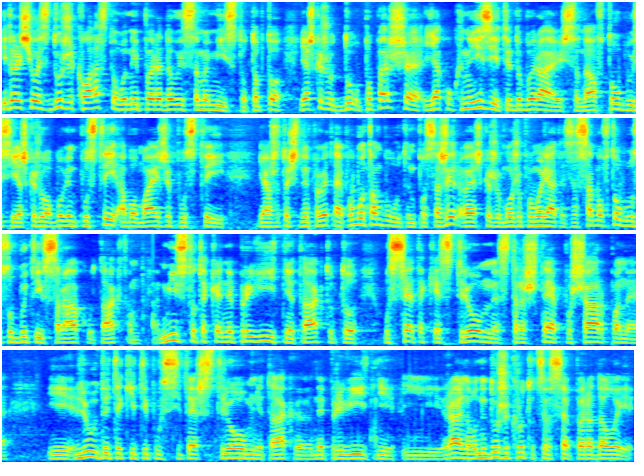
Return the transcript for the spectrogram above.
І, до речі, ось дуже класно вони передали саме місто. Тобто, я ж кажу, по-перше, як у книзі, ти добираєшся на автобусі, я ж кажу, або він пустий, або майже пустий. Я вже точно не пам'ятаю. По-моєму, там був один пасажир, але я ж кажу, можу помилятися. Сам автобус убитий в сраку, так там. Місто таке непривітне, так. Тобто, усе таке стрьомне, страшне, пошарпане. І люди такі, типу, всі теж стрьомні, так, непривітні. І реально вони дуже круто це все передали,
